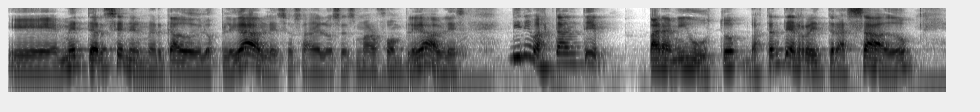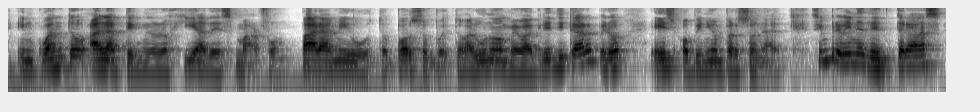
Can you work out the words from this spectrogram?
eh, meterse en el mercado de los plegables, o sea, de los smartphones plegables. Viene bastante, para mi gusto, bastante retrasado en cuanto a la tecnología de smartphone. Para mi gusto, por supuesto. Alguno me va a criticar, pero es opinión personal. Siempre viene detrás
